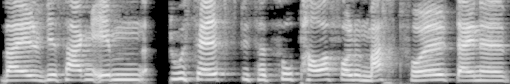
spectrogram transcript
weil wir sagen eben, du selbst bist halt so powervoll und machtvoll, deine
